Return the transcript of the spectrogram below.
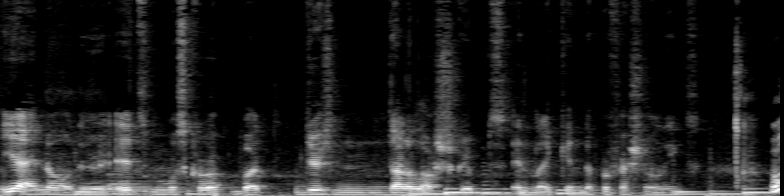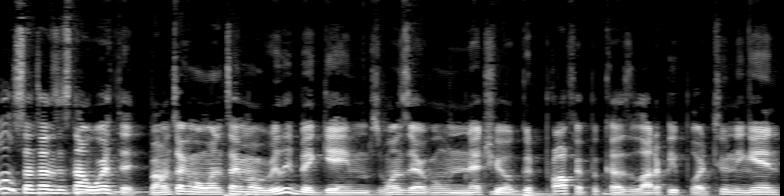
Yeah, I know it's most corrupt, but there's not a lot of scripts in like in the professional leagues. Well, sometimes it's not worth it. But I'm talking about when I'm talking about really big games, ones that are going to net you a good profit because a lot of people are tuning in,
